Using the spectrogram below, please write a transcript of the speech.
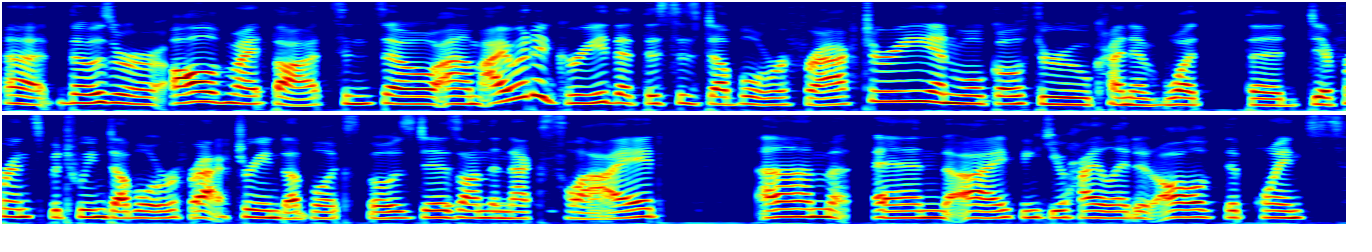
Uh, those are all of my thoughts, and so um, I would agree that this is double refractory, and we'll go through kind of what the difference between double refractory and double exposed is on the next slide. Um, and I think you highlighted all of the points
